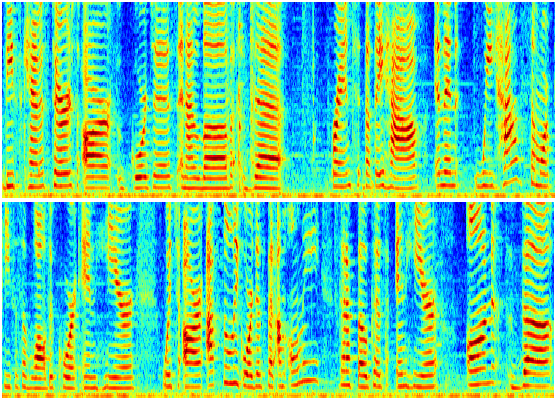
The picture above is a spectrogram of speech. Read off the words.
These canisters are gorgeous, and I love the print that they have. And then we have some more pieces of wall decor in here, which are absolutely gorgeous, but I'm only gonna focus in here on the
